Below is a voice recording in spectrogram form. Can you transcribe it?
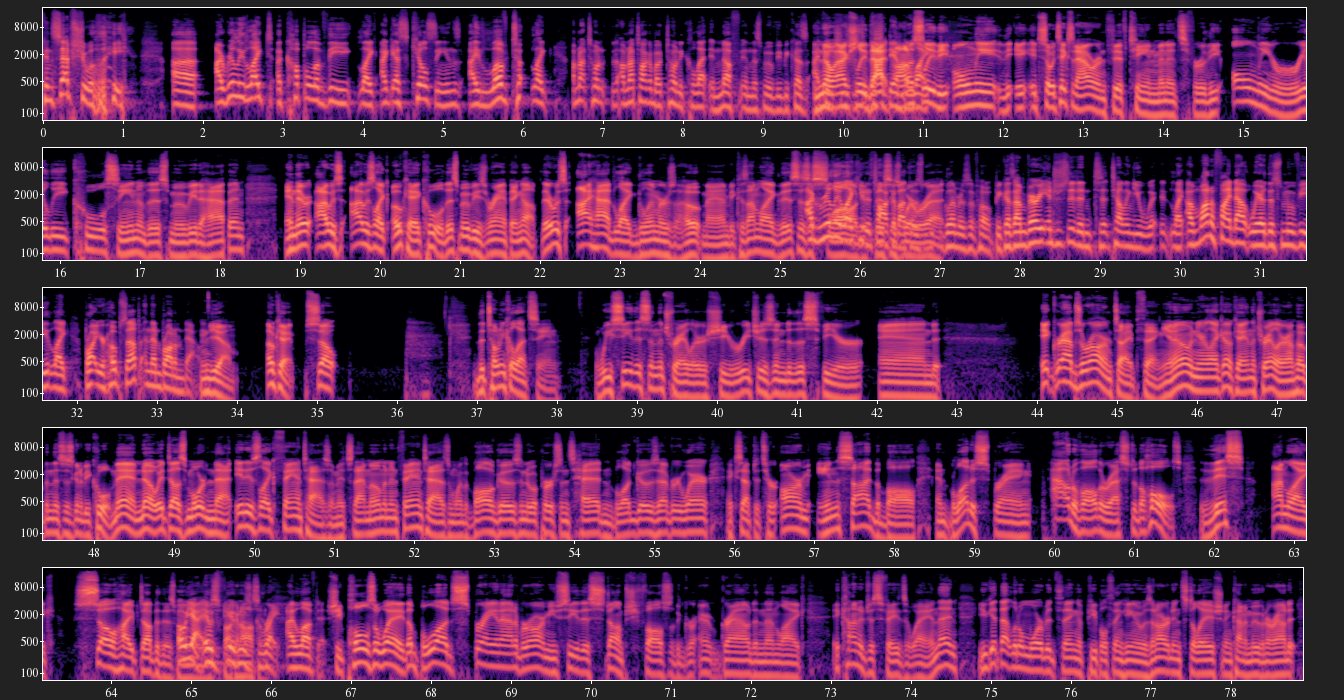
conceptually uh, I really liked a couple of the like I guess kill scenes. I loved to, like I'm not Toni, I'm not talking about Toni Collette enough in this movie because I no, think actually, that honestly, delight. the only the, it, it- so it takes an hour and fifteen minutes for the only really cool scene of this movie to happen. And there, I was, I was like, okay, cool. This movie's ramping up. There was, I had like glimmers of hope, man, because I'm like, this is. I'd really like you to talk about those glimmers of hope because I'm very interested in t- telling you wh- like I want to find out where this movie like brought your hopes up and then brought them down. Yeah. Okay. So the Toni Collette scene. We see this in the trailer. She reaches into the sphere and it grabs her arm type thing, you know? And you're like, okay, in the trailer, I'm hoping this is going to be cool. Man, no, it does more than that. It is like Phantasm. It's that moment in Phantasm where the ball goes into a person's head and blood goes everywhere, except it's her arm inside the ball and blood is spraying out of all the rest of the holes. This, I'm like so hyped up at this. point. Oh yeah, it was fucking it was awesome. great. I loved it. She pulls away, the blood spraying out of her arm. You see this stump. She falls to the gr- uh, ground, and then like it kind of just fades away. And then you get that little morbid thing of people thinking it was an art installation and kind of moving around it.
